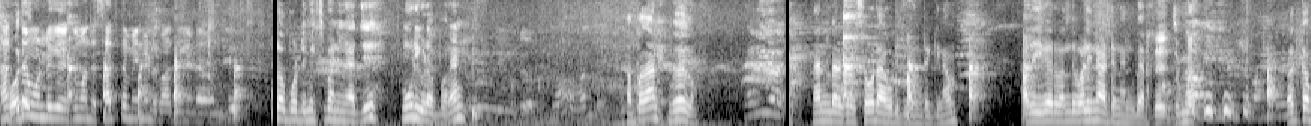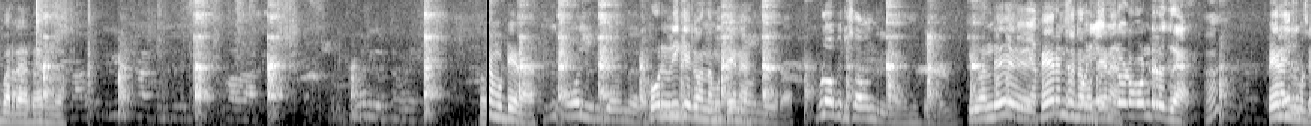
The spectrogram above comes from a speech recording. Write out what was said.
சத்தம் ஒன்று கேட்கும். அந்த சத்தம் என்னன்னு பார்த்தீங்கன்னா வந்து. தூளை போட்டு மிக்ஸ் பண்ணியாச்சு. மூடி விட போகிறேன் அப்போ தான் வேகும். நண்பர்கள் சோடா குடிச்சு கொண்டிருக்கிறோம். அது இவர் வந்து வெளிநாட்டு நண்பர். வெக்கப்படுறார் பாருங்க. முட்டையடா? கோழி உரிக்க வந்து கோழி உரிக்க வந்த முட்டையண்ணா இவ்வளோ பெருசாக வந்துருக்கு அந்த முட்டை இது வந்து பேரண்ட்ஸ் இந்த இதோட கொண்டு இருக்கிறேன் பேரண்ட்ஸ்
